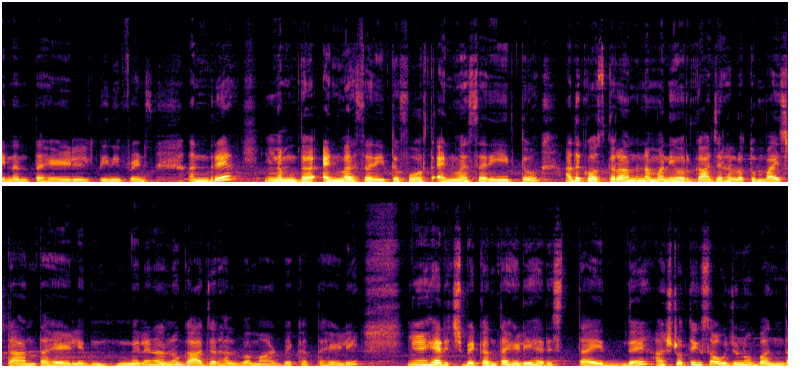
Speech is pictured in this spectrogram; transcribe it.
ಏನಂತ ಹೇಳ್ತೀನಿ ಫ್ರೆಂಡ್ಸ್ ಅಂದರೆ ನಮ್ಮದು ಆ್ಯನಿವರ್ಸರಿ ಇತ್ತು ಫೋರ್ತ್ ಆ್ಯನಿವರ್ಸರಿ ಇತ್ತು. ಅದಕ್ಕೋಸ್ಕರ ಅಂದರೆ ನಮ್ಮ ಮನೆಯವ್ರಿಗೆ ಗಾಜರ್ ಹಲ್ವಾ ತುಂಬ ಇಷ್ಟ ಅಂತ ಹೇಳಿದ ಮೇಲೆ ನಾನು ಗಾಜರ್ ಹಲ್ವಾ ಮಾಡಬೇಕಂತ ಹೇಳಿ ಹೆರಿಸ್ಬೇಕಂತ ಹೇಳಿ ಹೆರಿಸ್ತಾ ಇದ್ದೆ. ಅಷ್ಟೊತ್ತಿಗೆ ಸೌಜುನು ಬಂದ.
